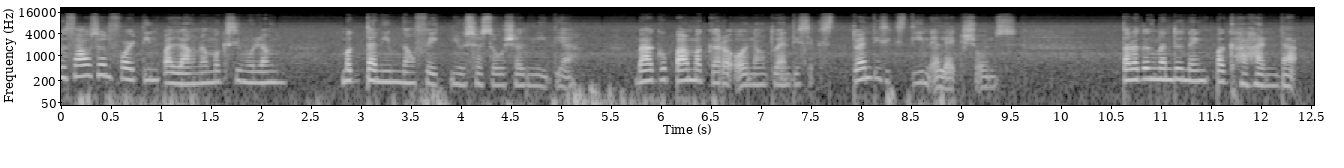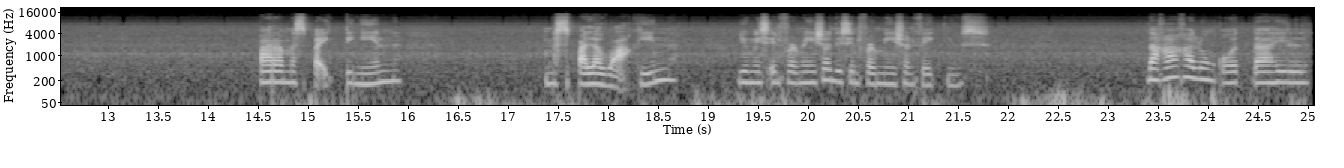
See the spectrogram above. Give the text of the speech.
2014 pa lang na magsimulang magtanim ng fake news sa social media bago pa magkaroon ng 26, 2016 elections. Talagang nandun na yung paghahanda para mas paigtingin, mas palawakin yung misinformation, disinformation, fake news. Nakakalungkot dahil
